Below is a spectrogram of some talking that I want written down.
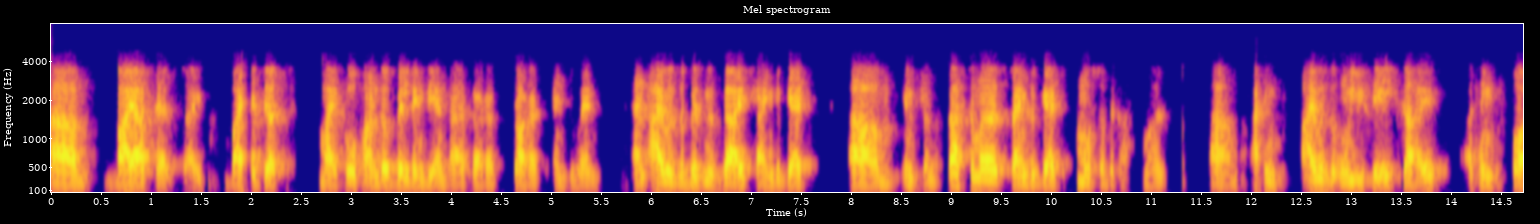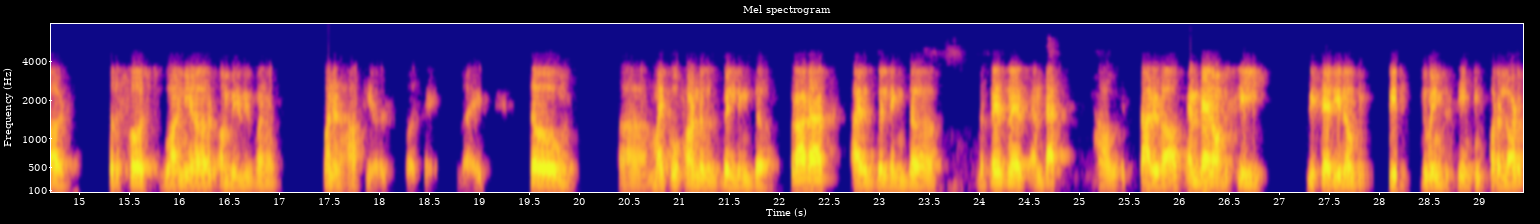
um, by ourselves, right? By just my co-founder building the entire product product end to end, and I was the business guy trying to get um, in front of customers, trying to get most of the customers. Um, I think I was the only sales guy. I think for for the first one year or maybe one one and a half years per se, right? So uh, my co-founder was building the product, I was building the the business, and that's how it started off. And then obviously we said, you know, we're doing the same thing for a lot of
